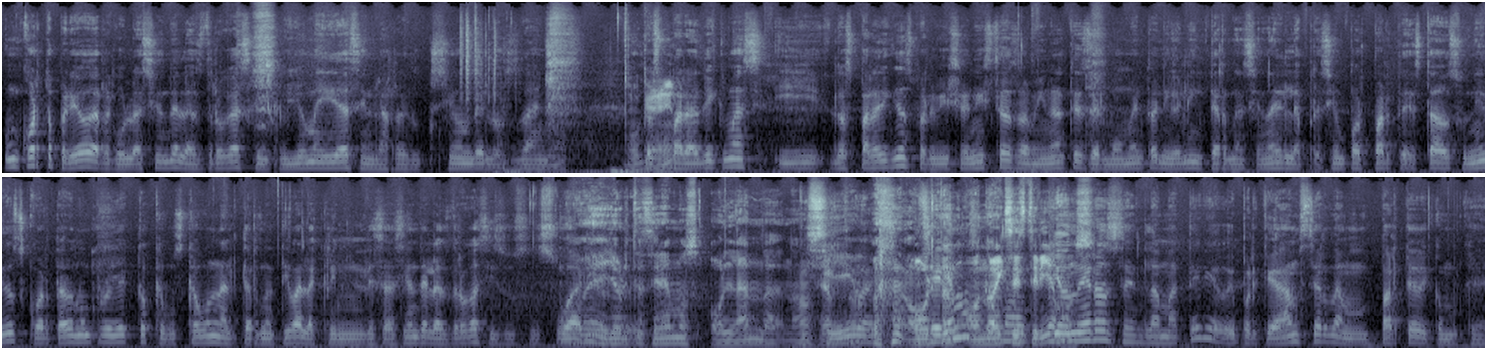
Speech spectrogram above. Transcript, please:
un corto periodo de regulación de las drogas que incluyó medidas en la reducción de los daños. Ok. Los paradigmas y los paradigmas prohibicionistas dominantes del momento a nivel internacional y la presión por parte de Estados Unidos coartaron un proyecto que buscaba una alternativa a la criminalización de las drogas y sus usuarios. Güey, y ahorita güey. seríamos Holanda, ¿no? Sí, cierto? güey. Ahorita- Seríamos o no como existiríamos. pioneros en la materia, güey, porque Ámsterdam parte de como que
